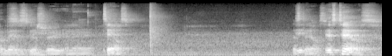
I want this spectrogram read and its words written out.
my Let's best. go straight and then tails. That's It- tails. It's tails.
